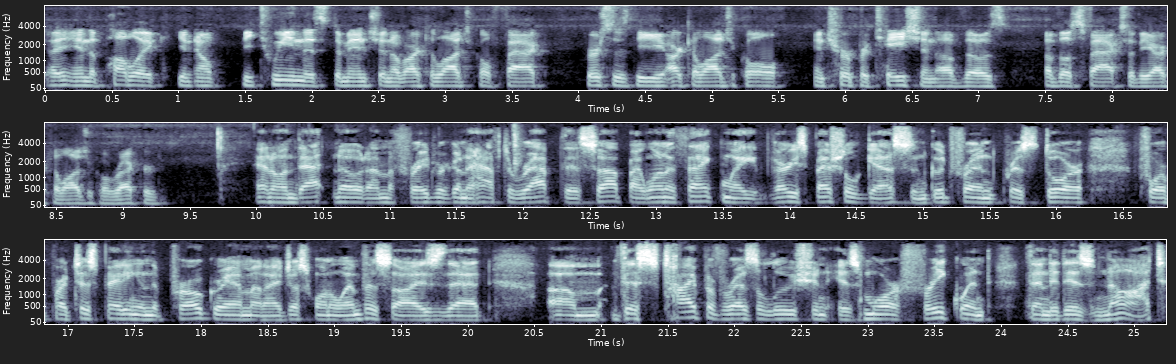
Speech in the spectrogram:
uh, in the public, you know, between this dimension of archaeological fact versus the archaeological interpretation of those of those facts or the archaeological record. And on that note, I'm afraid we're going to have to wrap this up. I want to thank my very special guest and good friend Chris Dore for participating in the program. And I just want to emphasize that um, this type of resolution is more frequent than it is not,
